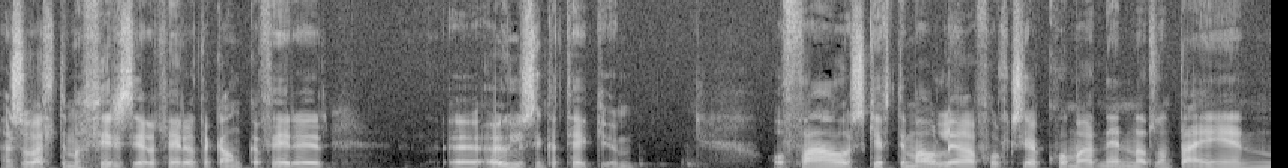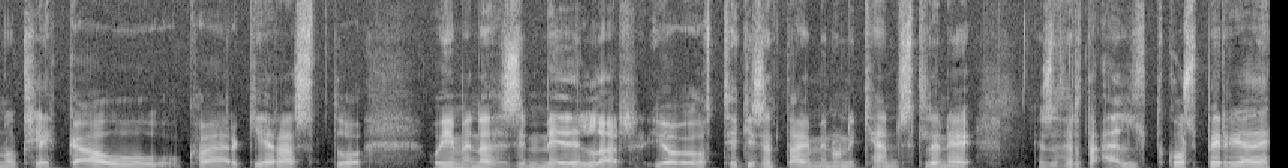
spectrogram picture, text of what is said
en svo veldir maður fyrir sér að þeir eru að ganga fyrir uh, auglýsingatekjum og þá skiptir máli að fólk sé að koma inn allan daginn og klikka á hvað er að gerast og, og ég meina þessi miðlar, ég hef oft tekið sem dæmi núna í kennslunni eins og þegar þetta eldgós byrjaði.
